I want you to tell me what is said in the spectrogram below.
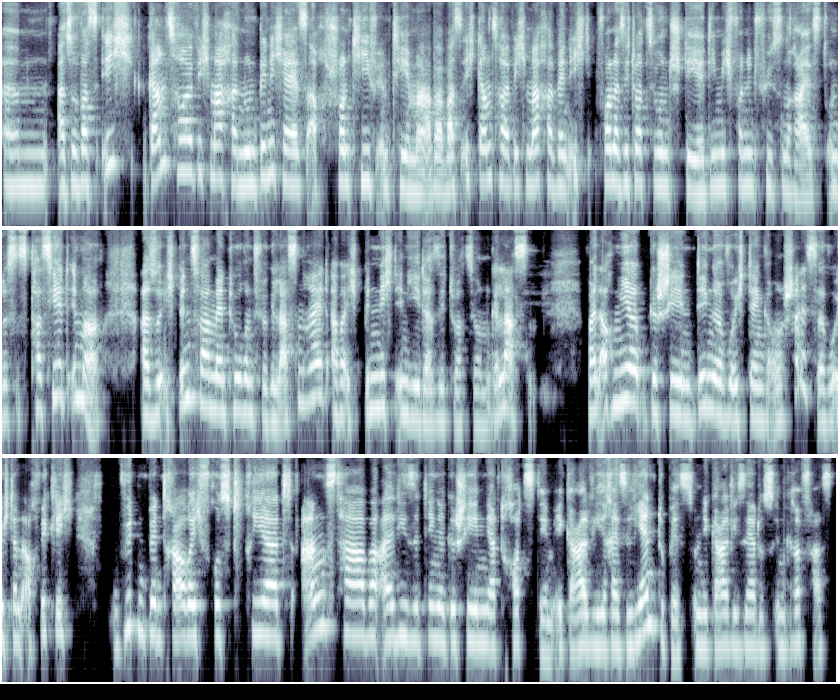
Ähm, also was ich ganz häufig mache, nun bin ich ja jetzt auch schon tief im Thema, aber was ich ganz häufig mache, wenn ich vor einer Situation stehe, die mich von den Füßen reißt, und es passiert immer. Also ich bin zwar Mentorin für Gelassenheit, aber ich bin nicht in jeder Situation gelassen. Weil auch mir geschehen Dinge, wo ich denke, oh scheiße, wo ich dann auch wirklich wütend bin, traurig, frustriert, Angst habe, all diese Dinge geschehen ja trotzdem, egal wie resilient du bist und egal wie sehr du es im Griff hast.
